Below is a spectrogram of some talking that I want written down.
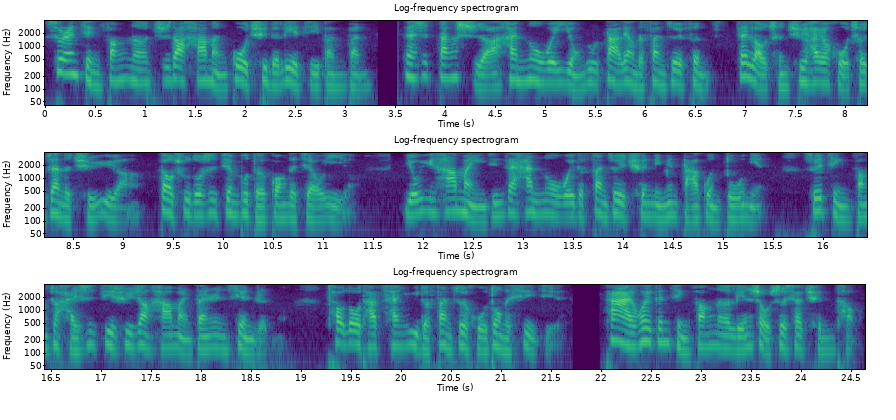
虽然警方呢知道哈曼过去的劣迹斑斑。但是当时啊，汉诺威涌入大量的犯罪分子，在老城区还有火车站的区域啊，到处都是见不得光的交易哦。由于哈曼已经在汉诺威的犯罪圈里面打滚多年，所以警方就还是继续让哈曼担任线人透露他参与的犯罪活动的细节。他还会跟警方呢联手设下圈套。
